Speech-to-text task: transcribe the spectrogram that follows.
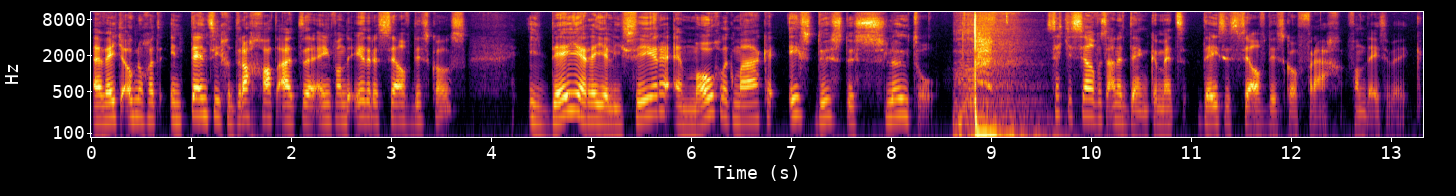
uh, weet je ook nog het intentiegedrag gehad uit uh, een van de eerdere self-disco's? Ideeën realiseren en mogelijk maken is dus de sleutel. Zet jezelf eens aan het denken met deze self-disco vraag van deze week.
